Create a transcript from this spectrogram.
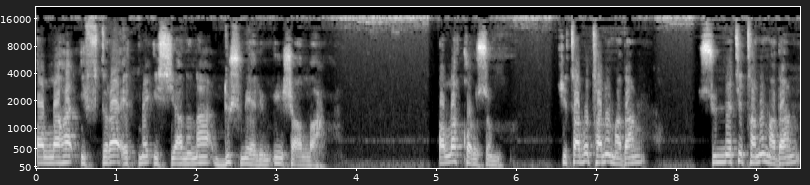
Allah'a iftira etme isyanına düşmeyelim inşallah. Allah korusun. Kitabı tanımadan, sünneti tanımadan,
